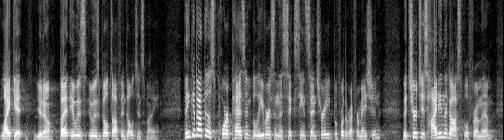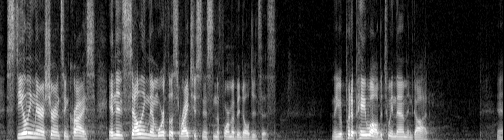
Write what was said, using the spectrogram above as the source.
like it, you know, but it was it was built off indulgence money. Think about those poor peasant believers in the 16th century before the Reformation. The church is hiding the gospel from them, stealing their assurance in Christ, and then selling them worthless righteousness in the form of indulgences. And you put a paywall between them and God. And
